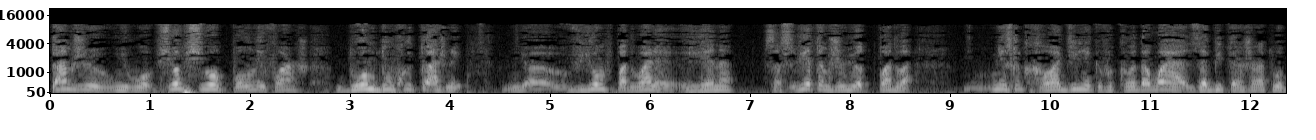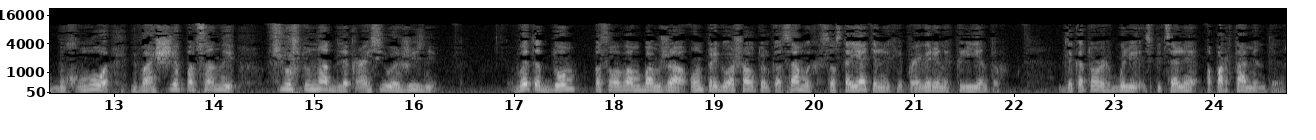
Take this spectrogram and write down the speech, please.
там же у него все-все, полный фарш, дом двухэтажный. Э, вьем в подвале Гена, со светом живет, падла несколько холодильников и кладовая, забитая жратвой, бухло и вообще, пацаны, все, что надо для красивой жизни. В этот дом, по словам бомжа, он приглашал только самых состоятельных и проверенных клиентов, для которых были специальные апартаменты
